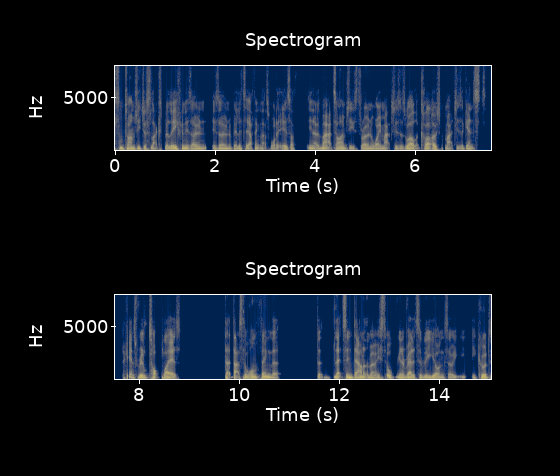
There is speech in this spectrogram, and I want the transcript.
sometimes he just lacks belief in his own his own ability. I think that's what it is. I, you know, the amount of times he's thrown away matches as well, the close matches against against real top players. That that's the one thing that that lets him down at the moment. He's still you know relatively young, so he he could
